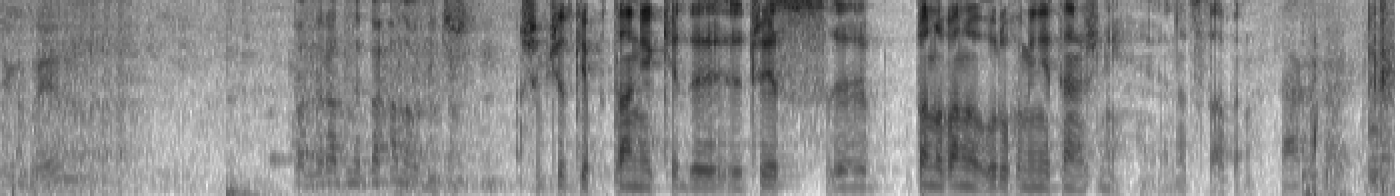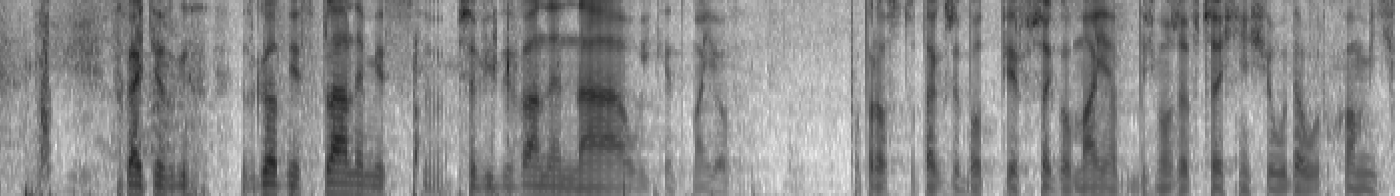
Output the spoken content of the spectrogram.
Dziękuję. Pan radny Bachanowicz. Szybciutkie pytanie, kiedy, czy jest e, planowane uruchomienie tężni nad stawem? Tak, Słuchajcie, zg- zgodnie z planem jest przewidywane na weekend majowy. Po prostu tak, żeby od 1 maja, być może wcześniej się uda uruchomić,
